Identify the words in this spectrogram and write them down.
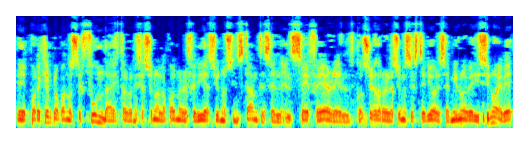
eh, por ejemplo, cuando se funda esta organización a la cual me refería hace unos instantes, el, el CFR, el Consejo de Relaciones Exteriores, en 1919,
